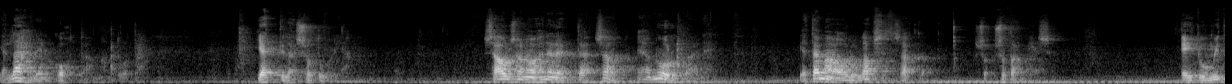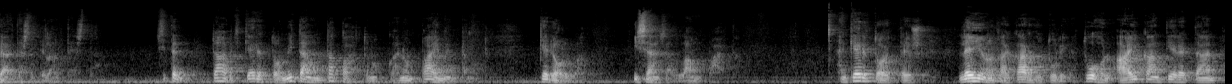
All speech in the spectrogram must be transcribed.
ja lähden kohtaamaan tuota jättiläissoturia. Saul sanoo hänelle, että sä oot ihan nuorukainen. Ja tämä on ollut lapsesta saakka so- sotamies. Ei tule mitään tästä tilanteesta. Sitten David kertoo, mitä on tapahtunut, kun hän on paimentanut kedolla isänsä lampaita. Hän kertoo, että jos leijona tai karhu tuli, tuohon aikaan tiedetään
